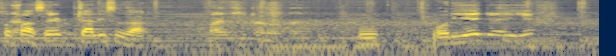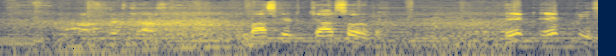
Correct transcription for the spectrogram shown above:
सोफ़ा सेट चालीस हज़ार। फाइव सीटर होता है। और ये जो है ये? बास्केट चार सौ। बास्केट चार सौ रुपये एक एक पीस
